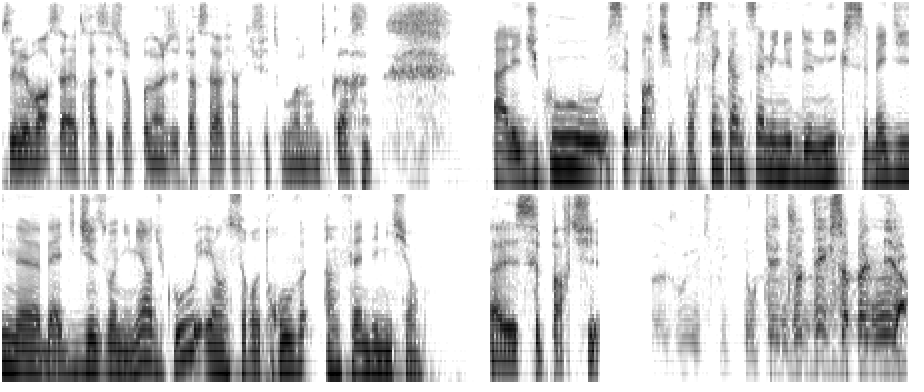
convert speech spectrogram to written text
Vous allez voir, ça va être assez surprenant. J'espère que ça va faire kiffer tout le monde en tout cas. Allez, du coup, c'est parti pour 55 minutes de mix made in euh, bah, DJ Zvonimir, du coup, et on se retrouve en fin d'émission. Allez, c'est parti. Euh, Je vous explique. Donc il y a une jeune fille qui s'appelle Mila.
